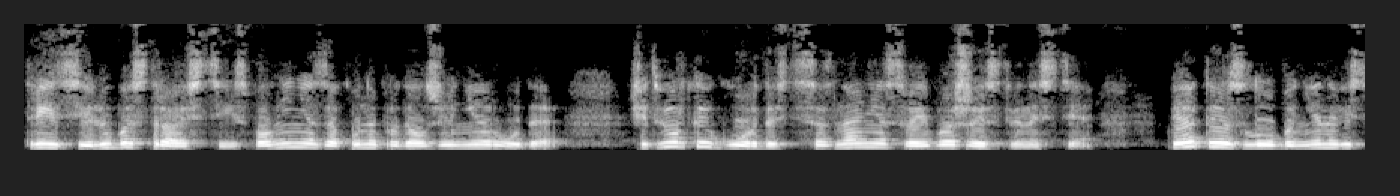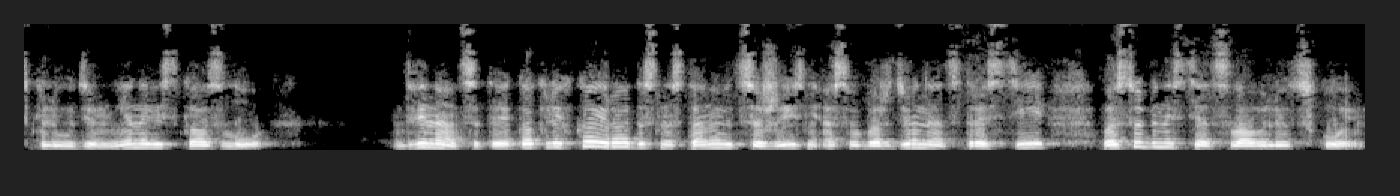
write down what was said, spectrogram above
Третье – любострастие, исполнение закона продолжения рода. Четвертое – гордость, сознание своей божественности. Пятое – злоба, ненависть к людям, ненависть ко злу. Двенадцатое. Как легка и радостна становится жизнь, освобожденная от страстей, в особенности от славы людской.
